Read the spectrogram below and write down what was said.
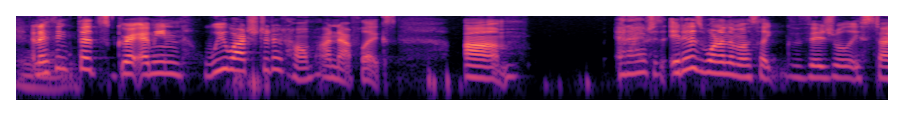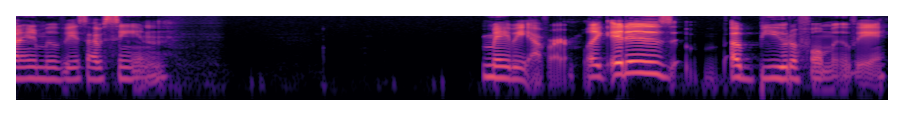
and I think that's great. I mean, we watched it at home on Netflix, um, and I just it is one of the most like visually stunning movies I've seen, maybe ever. Like it is a beautiful movie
